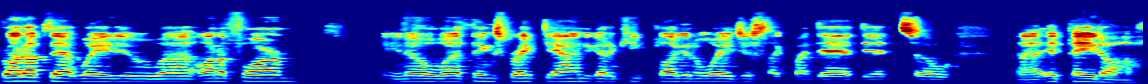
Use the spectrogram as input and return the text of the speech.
brought up that way to uh, on a farm you know uh, things break down you got to keep plugging away just like my dad did so uh, it paid off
